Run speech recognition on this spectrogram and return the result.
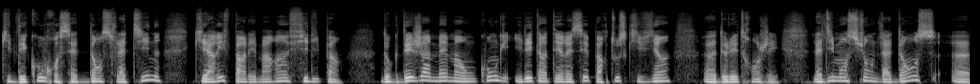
qu'il découvre cette danse latine qui arrive par les marins philippins. Donc déjà même à Hong Kong, il est intéressé par tout ce qui vient euh, de l'étranger. La dimension de la danse euh,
